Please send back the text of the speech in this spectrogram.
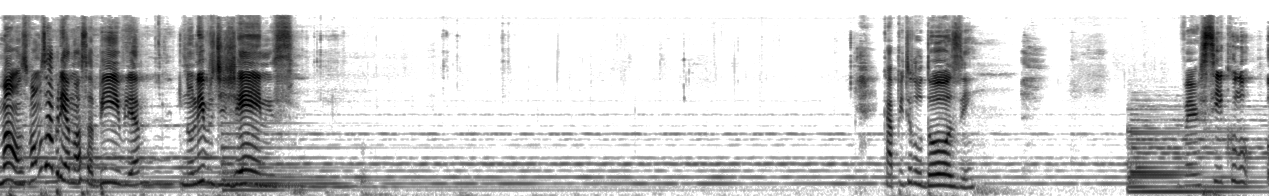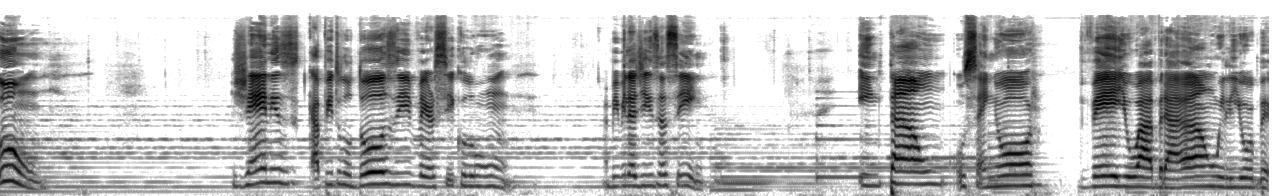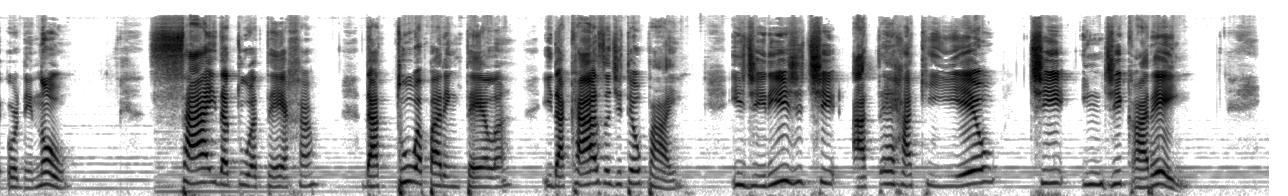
Irmãos, vamos abrir a nossa Bíblia no livro de Gênesis. Capítulo 12, versículo 1. Gênesis, capítulo 12, versículo 1. A Bíblia diz assim: Então o Senhor veio a Abraão e lhe ordenou: Sai da tua terra, da tua parentela e da casa de teu pai, e dirige-te à terra que eu te indicarei.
